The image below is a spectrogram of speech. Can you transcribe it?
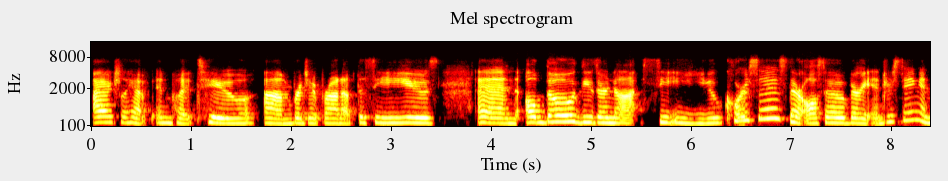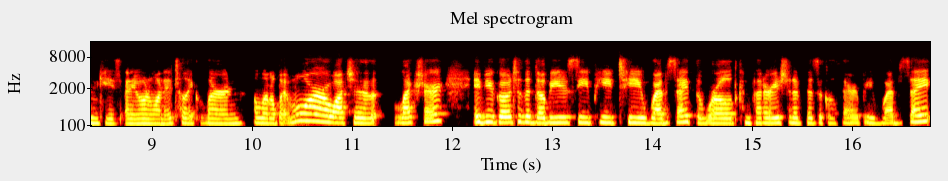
I actually have input too. Um, Bridget brought up the CEUs, and although these are not CEU courses, they're also very interesting in case anyone wanted to like learn a little bit more or watch a lecture. If you go to the WCPT website, the World Confederation of Physical Therapy website,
